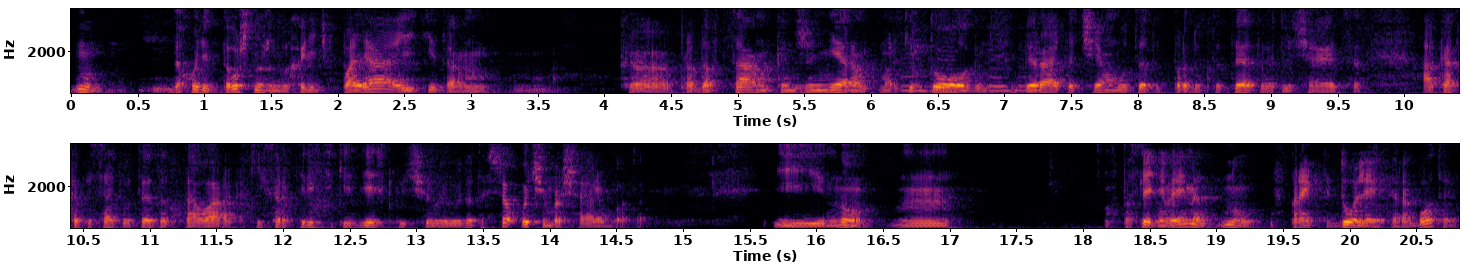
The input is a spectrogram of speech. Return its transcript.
ну, доходит до того, что нужно выходить в поля и идти там к продавцам, к инженерам, к маркетологам, uh-huh. собирать, а чем вот этот продукт от этого отличается, а как описать вот этот товар, а какие характеристики здесь ключевые. Вот это все очень большая работа. И, ну, в последнее время, ну, в проекте доля этой работы,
